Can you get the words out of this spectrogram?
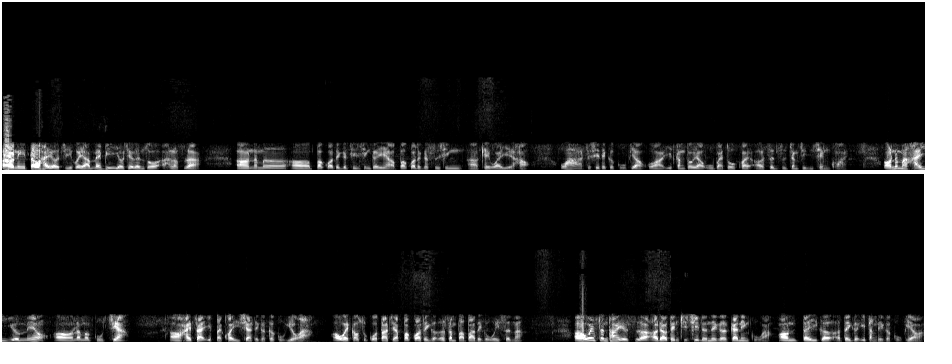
哦，你都还有机会啊。Maybe 有些人说啊，老师啊。啊，那么呃，包括这个金星科也好，包括这个四星啊 KY 也好，哇，这些那个股票哇，一张都要五百多块啊，甚至将近一千块。哦，那么还有没有哦？那么股价啊，还在一百块以下的一个个股有啊？哦，我也告诉过大家，包括的一个二三八八的一个威盛啊。啊，威盛它也是啊，啊，聊天机器的那个概念股啊，哦的一个的一个一档的一个股票啊，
